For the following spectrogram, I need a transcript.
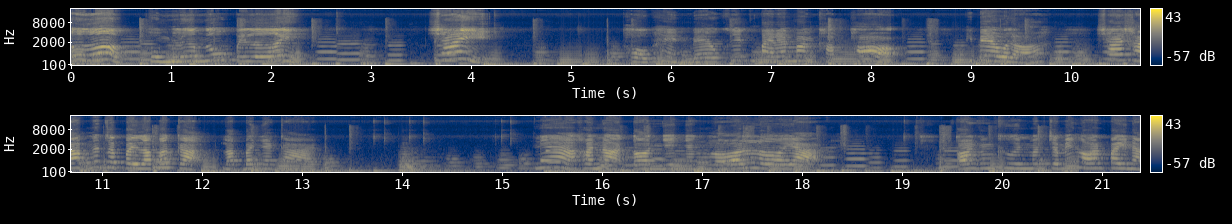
เออ ผมลืมลูกไปเลย ใช่ ผมเห็นเบลขึ้นไปด้านบนครับพ่อ พี่เบลเหรอ ใช่ครับน่าจะไปรับอากาศรับบรรยากาศเนี่ยขนาดตอนเย็นยังร้อนเลยอะ่ะ ตอนกลางคืนมันจะไม่ร้อนไปไหน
